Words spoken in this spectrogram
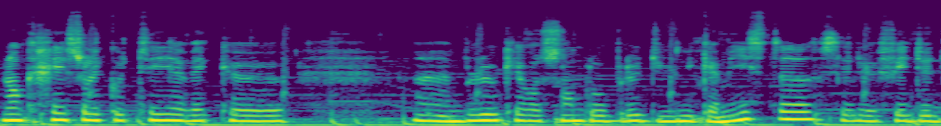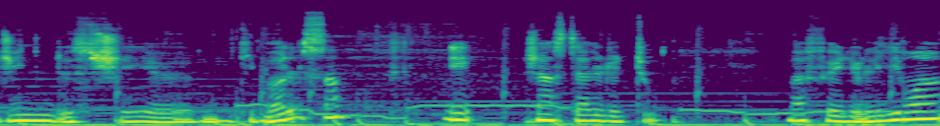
l'ancrer sur les côtés avec un bleu qui ressemble au bleu du Micamiste. C'est le fait de jean de chez euh, Timols. Et j'installe le tout. Ma feuille de livre,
